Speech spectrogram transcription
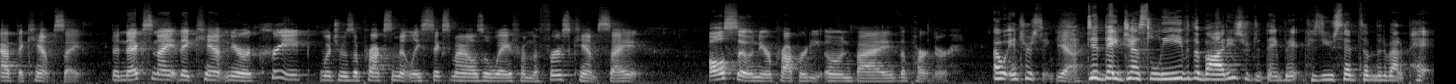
at the campsite. The next night, they camped near a creek, which was approximately six miles away from the first campsite, also near property owned by the partner. Oh, interesting. Yeah. Did they just leave the bodies, or did they? Because you said something about a pit.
